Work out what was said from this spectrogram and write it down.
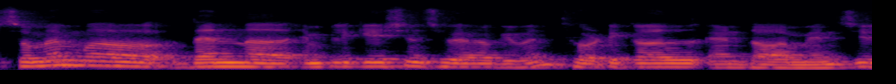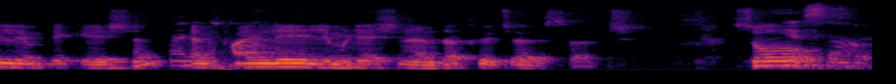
So, ma'am, uh, then uh, implications you have given theoretical and the managerial implication, and finally limitation and the future research. So, yes, a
